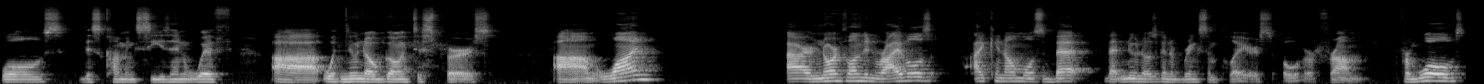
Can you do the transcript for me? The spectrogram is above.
Wolves this coming season with uh, with Nuno going to Spurs. Um, one, our North London rivals, I can almost bet that Nuno's going to bring some players over from from Wolves.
